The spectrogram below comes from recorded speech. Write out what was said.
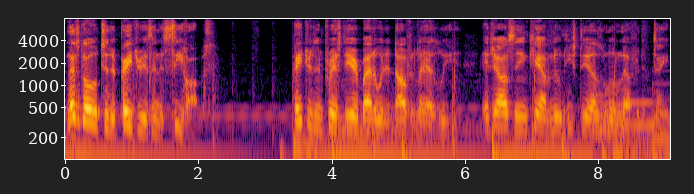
Let's go to the Patriots and the Seahawks. Patriots impressed everybody with the Dolphins last week. As y'all seen Cam Newton, he still has a little left in the tank.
